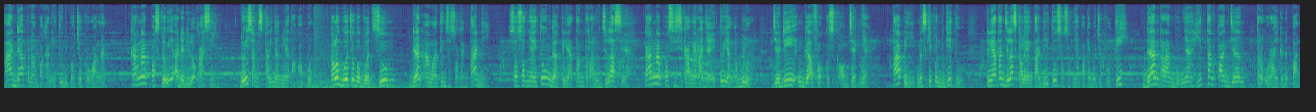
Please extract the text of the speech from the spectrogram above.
ada penampakan itu di pojok ruangan. Karena pas Doi ada di lokasi, Doi sama sekali nggak ngeliat apa pun. Kalau gue coba buat zoom dan amatin sosok yang tadi, sosoknya itu nggak kelihatan terlalu jelas ya. Karena posisi kameranya itu yang ngeblur, jadi nggak fokus ke objeknya. Tapi meskipun begitu, kelihatan jelas kalau yang tadi itu sosoknya pakai baju putih dan rambutnya hitam panjang terurai ke depan.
